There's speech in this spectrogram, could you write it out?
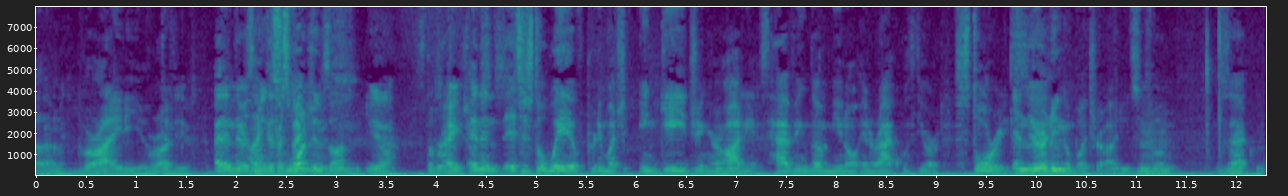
a variety of variety different- And then there's I like mean, this one- perspectives on you Yeah. know, stuff Right, and then it's just a way of pretty much engaging your Mhm. audience, having them, you know, interact with your stories and Yeah. learning about your audience as well. Mhm. Exactly.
